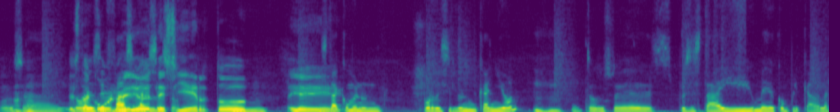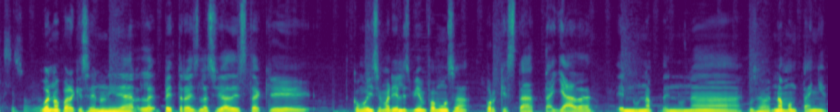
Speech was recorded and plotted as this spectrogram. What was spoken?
O Ajá. sea, no Está es de como en fácil medio del desierto. Eh, Está como en un, por decirlo, en un cañón. Entonces, pues está ahí medio complicado el acceso, ¿no? Bueno, para que se den una idea, la- Petra es la ciudad esta que, como dice Mariel, es bien famosa porque está tallada en una, en una, ¿cómo se llama? Una montaña.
